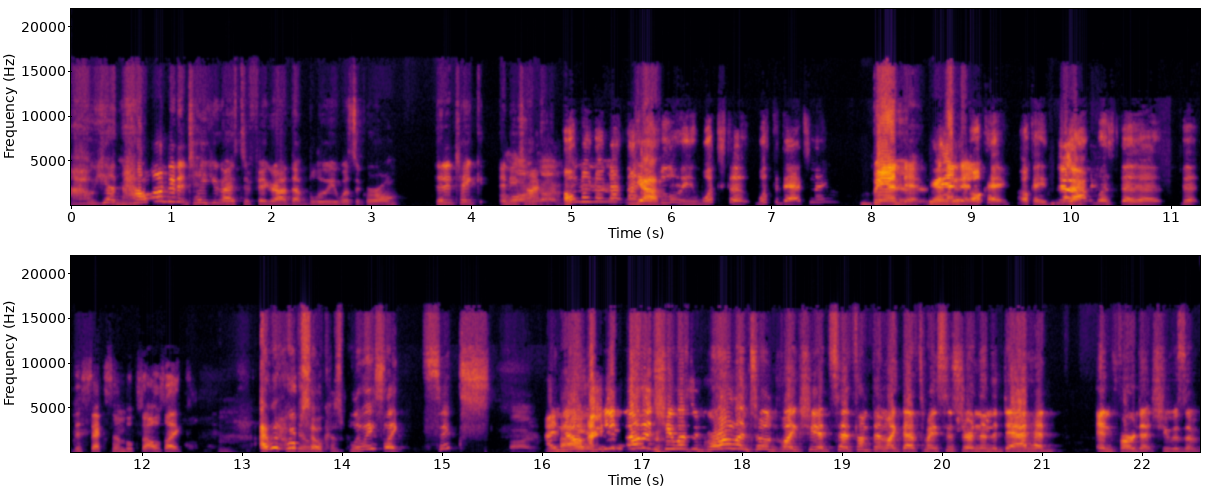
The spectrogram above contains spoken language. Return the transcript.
Oh yeah, Mm. how long did it take you guys to figure out that Bluey was a girl? Did it take A any time? time. Oh no, no, not, not Yeah. Bluey. What's the what's the dad's name? Bandit. Bandit. Bandit. Okay, okay, Yeah. that was the the the sex symbol. So I was like, I would You hope know- so because Bluey's like six. Five. I know. Wow. I didn't know that she was a girl until like she had said something like "That's my sister," and then the dad had inferred that she was a,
